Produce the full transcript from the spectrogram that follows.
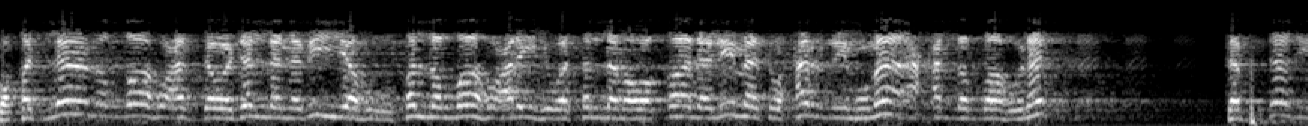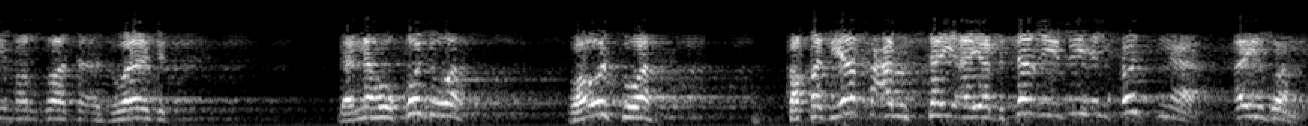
وقد لام الله عز وجل نبيه صلى الله عليه وسلم وقال لم تحرم ما أحل الله لك؟ تبتغي مرضاة أزواجك لأنه قدوة وأسوة فقد يفعل الشيء يبتغي به الحسنى أيضا.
